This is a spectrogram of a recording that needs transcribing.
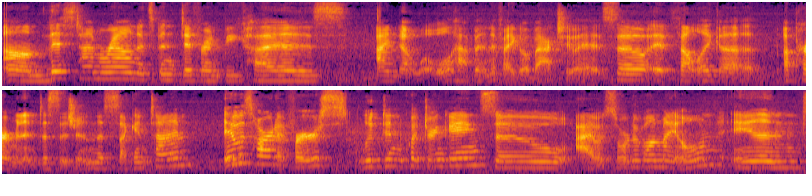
Um, this time around, it's been different because I know what will happen if I go back to it. So it felt like a, a permanent decision this second time. It was hard at first. Luke didn't quit drinking, so I was sort of on my own and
